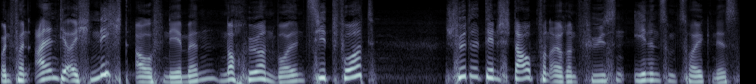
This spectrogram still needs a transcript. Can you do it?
Und von allen, die euch nicht aufnehmen, noch hören wollen, zieht fort, schüttelt den Staub von euren Füßen ihnen zum Zeugnis.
